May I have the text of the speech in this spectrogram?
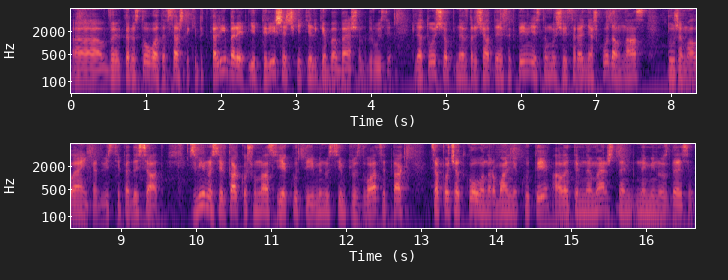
е, використовувати все ж таки підкалібри і трішечки тільки ББшок, друзі, для того, щоб не втрачати ефективність, тому що і середня шкода в нас дуже маленька, 250. З мінусів також у нас є кути, мінус 7 плюс 20. Так, це початково нормальні кути, але тим не менш це не мінус 10.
